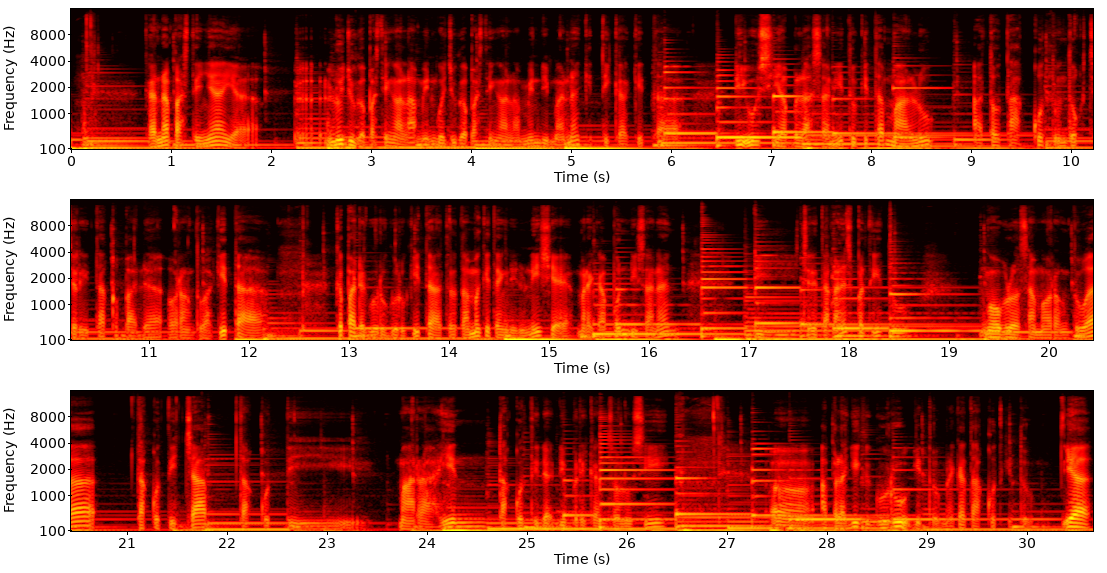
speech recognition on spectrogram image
Karena pastinya ya eh, lu juga pasti ngalamin gue juga pasti ngalamin di mana ketika kita di usia belasan itu kita malu atau takut untuk cerita kepada orang tua kita, kepada guru-guru kita, terutama kita yang di Indonesia ya. Mereka pun di sana diceritakannya seperti itu. Ngobrol sama orang tua takut dicap, takut dimarahin, takut tidak diberikan solusi. Uh, apalagi ke guru gitu, mereka takut gitu. Ya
